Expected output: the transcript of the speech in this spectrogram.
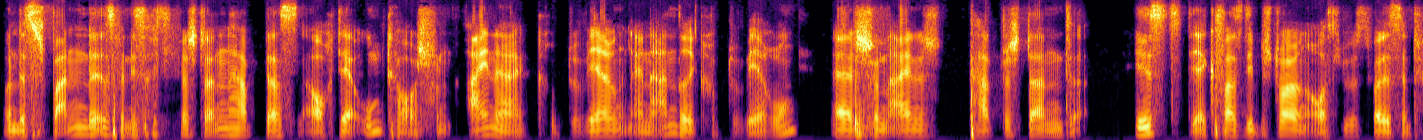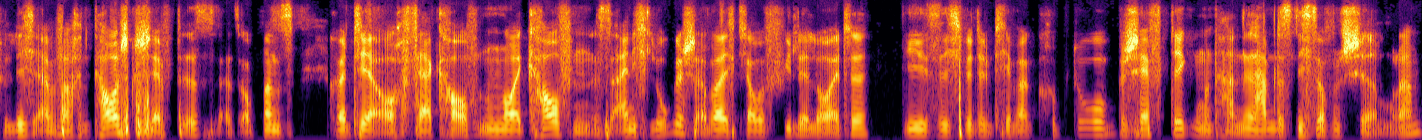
Und das Spannende ist, wenn ich es richtig verstanden habe, dass auch der Umtausch von einer Kryptowährung in eine andere Kryptowährung äh, schon ein Tatbestand ist, der quasi die Besteuerung auslöst, weil es natürlich einfach ein Tauschgeschäft ist, als ob man es könnte ja auch verkaufen und neu kaufen. Ist eigentlich logisch, aber ich glaube, viele Leute, die sich mit dem Thema Krypto beschäftigen und Handel, haben das nicht so auf dem Schirm, oder?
